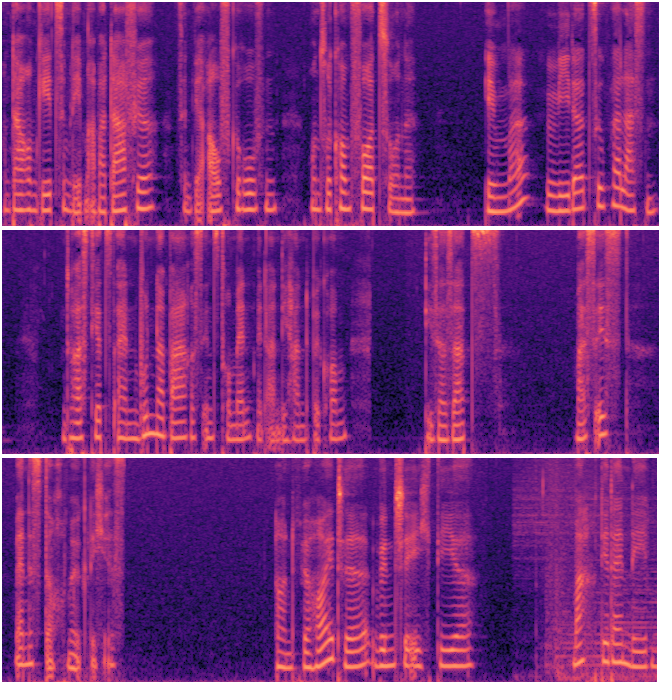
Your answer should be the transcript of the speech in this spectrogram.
Und darum geht es im Leben. Aber dafür sind wir aufgerufen, unsere Komfortzone immer wieder zu verlassen. Und du hast jetzt ein wunderbares Instrument mit an die Hand bekommen. Dieser Satz, was ist, wenn es doch möglich ist? Und für heute wünsche ich dir, mach dir dein Leben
